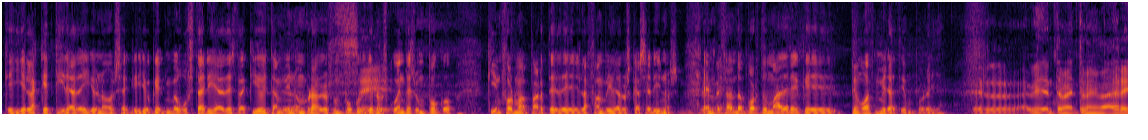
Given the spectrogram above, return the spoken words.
que y es la que tira de ello, ¿no? O sea, que yo que me gustaría desde aquí hoy también nombrarlos un poco y que Sí. nos cuentes un poco quién forma parte de la familia de los caserinos. Empezando por tu madre, que tengo admiración por ella. El- evidentemente mi madre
